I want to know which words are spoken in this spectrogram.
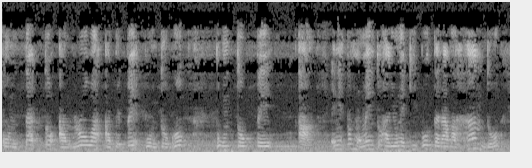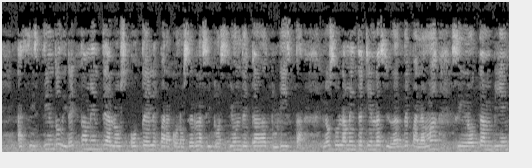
contacto arroba atp.gov.pa. En estos momentos hay un equipo trabajando asistiendo directamente a los hoteles para conocer la situación de cada turista, no solamente aquí en la ciudad de Panamá, sino también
